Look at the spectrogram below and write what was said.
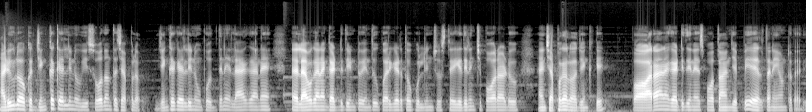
అడవిలో ఒక జింకకెళ్ళి నువ్వు ఈ సోదంతా చెప్పలేవు. జింకకెళ్ళి నువ్వు పొద్దున్నే లేగానే లేవగానే గడ్డి తింటూ ఎందుకు పరిగెడతావు పుల్లిని చూస్తే ఎదిరించి పోరాడు అని చెప్పగలవా జింకకి? పోరా అని గడ్డి తినేసి పోతా అని చెప్పి వెళ్తూనే అది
